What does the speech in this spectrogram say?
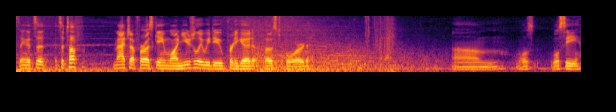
think it's a it's a tough matchup for us game one. Usually we do pretty good post board. Um, we'll we'll see.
